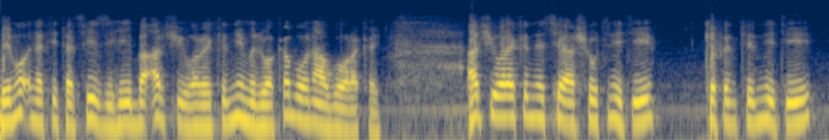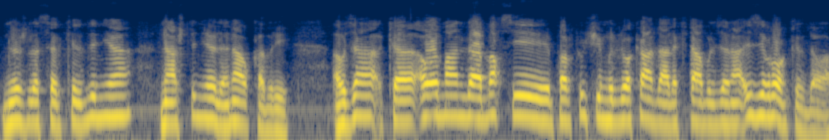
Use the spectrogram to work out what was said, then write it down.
بمؤنەتی تەچیزیهی بە ئەرشی وەڕێکردنی مردووەکە بۆ ناوگۆڕەکەی ئەرشی وەڕێکردنی چیا شووتنیتی کفنکردنیتی نوێژ لەسەرکردنیە ناشتنیە لە ناو قبری ئەوجا کە ئەوەمان لە بەخسی پەرتوچی مردوەکاندا لە کتاب جەنائزی ڕۆن کردەوە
